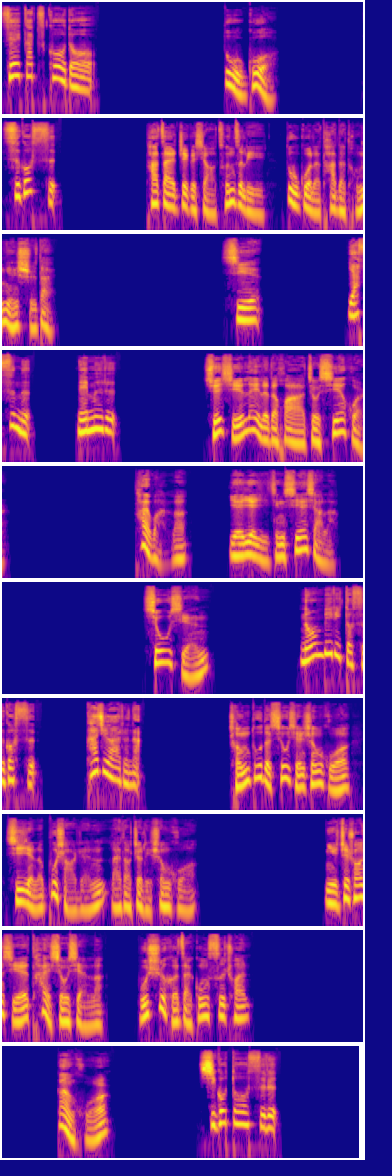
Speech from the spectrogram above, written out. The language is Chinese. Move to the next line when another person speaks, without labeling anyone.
生活行動、
度过。
過ごす、
他在这个小村子里度过了他的童年时代。歇，
休む、眠る、
学习累了的话就歇会儿。太晚了，爷爷已经歇下了。休闲，
のんびりと過ごす、カジュアルな、
成都的休闲生活吸引了不少人来到这里生活。你这双鞋太休闲了，不适合在公司穿。干活儿，
仕事をする、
